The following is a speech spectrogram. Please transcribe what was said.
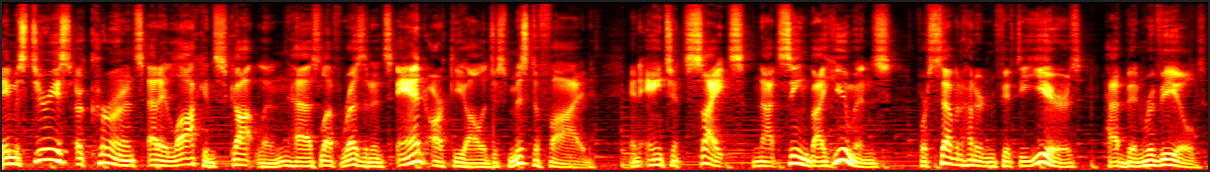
A mysterious occurrence at a loch in Scotland has left residents and archaeologists mystified, and ancient sites not seen by humans for 750 years have been revealed.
